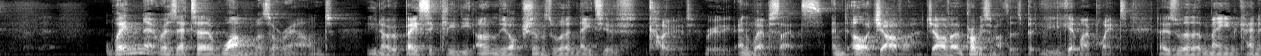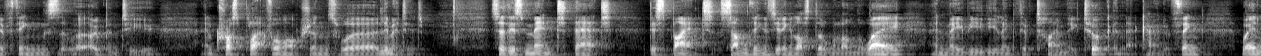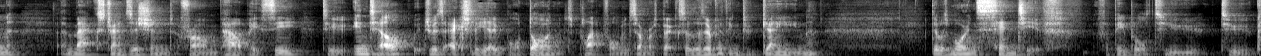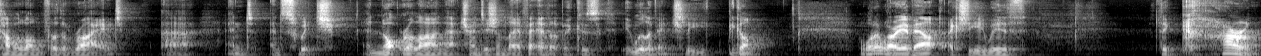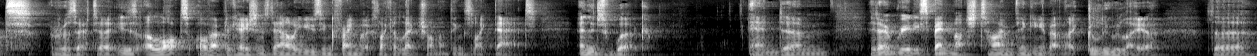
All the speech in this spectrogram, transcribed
when Rosetta 1 was around, you know, basically the only options were native code, really, and websites, and oh, Java, Java, and probably some others, but you get my point. Those were the main kind of things that were open to you, and cross platform options were limited. So this meant that despite some things getting lost along the way, and maybe the length of time they took and that kind of thing, when Macs transitioned from PowerPC to Intel, which was actually a more dominant platform in some respects, so there's everything to gain. There was more incentive for people to to come along for the ride uh, and and switch and not rely on that transition layer forever because it will eventually be gone. But what I worry about actually with the current Rosetta is a lot of applications now are using frameworks like Electron and things like that, and they just work. And um, they don't really spend much time thinking about that glue layer, the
